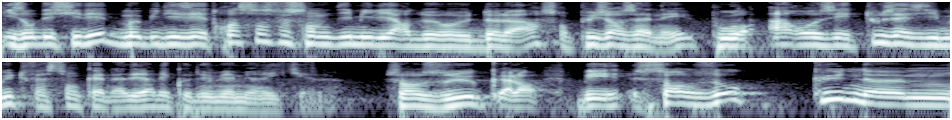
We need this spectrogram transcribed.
ils ont décidé de mobiliser 370 milliards de dollars sur plusieurs années pour arroser tous azimuts de façon canadienne l'économie américaine. Sans, alors, mais sans aucun aucune. Euh,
